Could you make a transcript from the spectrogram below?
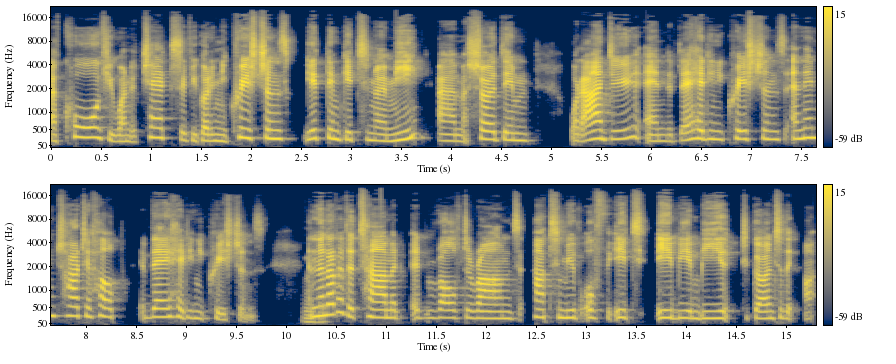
a call if you want to chat if you've got any questions let them get to know me um i showed them what i do and if they had any questions and then try to help if they had any questions Mm-hmm. And a lot of the time it, it, revolved around how to move off it, Airbnb to go into the uh,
